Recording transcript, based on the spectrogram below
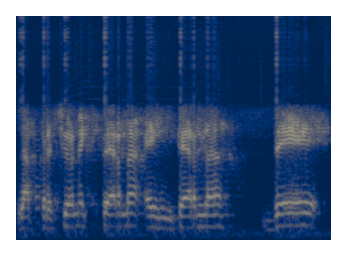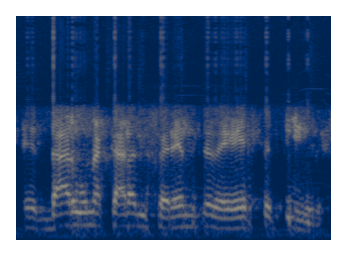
la presión externa e interna de eh, dar una cara diferente de este Tigres.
